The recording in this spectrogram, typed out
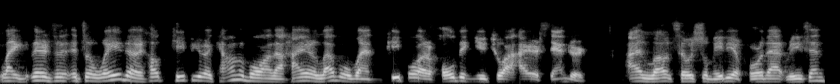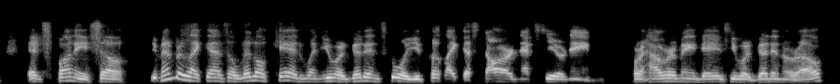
like there's a, it's a way to help keep you accountable on a higher level when people are holding you to a higher standard. I love social media for that reason. It's funny. So you remember like as a little kid when you were good in school, you'd put like a star next to your name for however many days you were good in a row.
